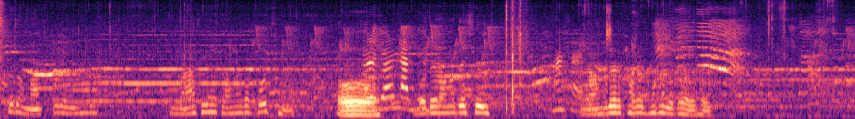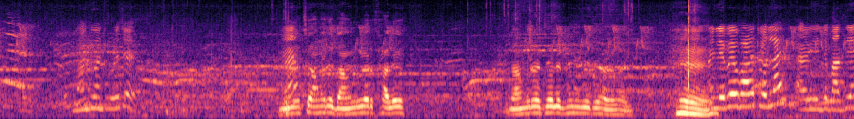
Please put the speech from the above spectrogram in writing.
ছোট মাছ পড়ে মাছ এনে পড়ছে না ও। ওদের আমাদের সেই হ্যাঁ। স্যার রামপুরের খাড়ে ঘুষে যেতে হবে ভাই মাছ মাছ পড়েছে হচ্ছে আমাদের খালে গাঙ্গুলার জলে ভেঙে যেতে হবে ভাই হুম আমি লেবে ভাড়া চললাই আর এই যে বাদ দিয়ে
